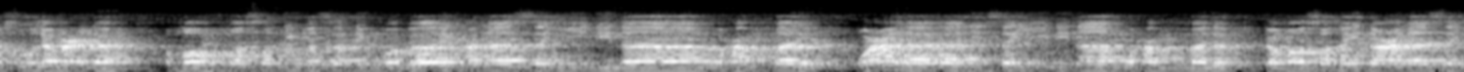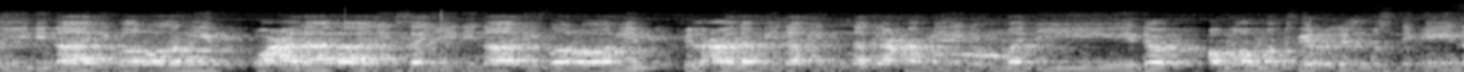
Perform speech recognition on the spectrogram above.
رسول بعده. اللهم صل وسلم وبارك على سيدنا محمد وعلى آل سيدنا محمد كما صليت على سيدنا إبراهيم وعلى آل سيدنا إبراهيم في العالمين إنك حميد مجيد. اللهم اغفر للمسلمين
